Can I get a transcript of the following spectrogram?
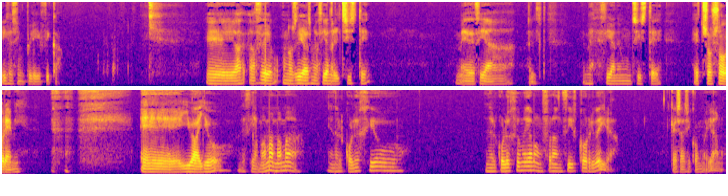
y se simplifica. Eh, hace unos días me hacían el chiste me decía me decían en un chiste hecho sobre mí eh, iba yo, decía, mamá, mamá, en el colegio, en el colegio me llaman Francisco Ribeira, que es así como me llamo.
